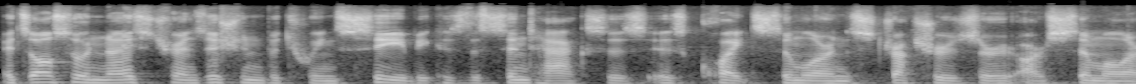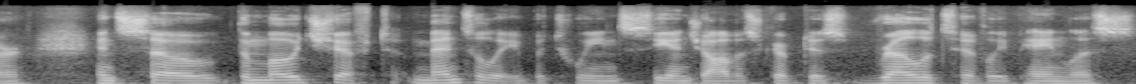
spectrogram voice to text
It's also a nice transition between C because the syntax is, is quite similar and the structures are, are similar. And so the mode shift mentally between C and JavaScript is relatively painless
